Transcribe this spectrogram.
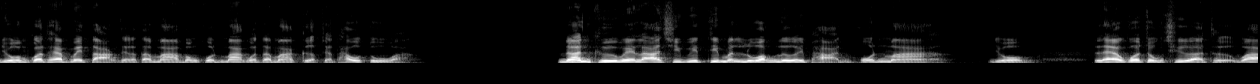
โยมก็แทบไม่ต่างจากอาตมาบางคนมากกว่าอาตมาเกือบจะเท่าตัว นั่นคือเวลาชีวิตที่มันล่วงเลยผ่านพ้นมา โยม แล้วก็จงเชื่อเถอะว่า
